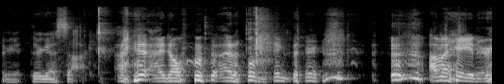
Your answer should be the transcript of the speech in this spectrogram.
They're, they're gonna suck. I, I don't. I don't think they're. I'm a hater.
